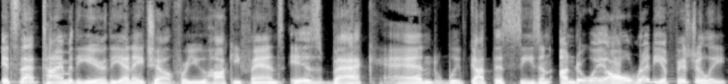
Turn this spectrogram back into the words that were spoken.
it's that time of the year. The NHL for you hockey fans is back, and we've got this season underway already officially.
